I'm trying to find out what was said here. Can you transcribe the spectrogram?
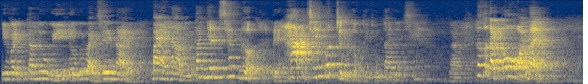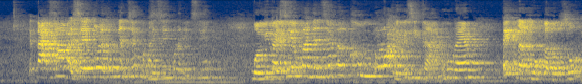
Như vậy chúng ta lưu ý đối với bài D này, bài nào chúng ta nhận xét được để hạn chế bớt trường hợp thì chúng ta nhận xét. Đấy. Thế tôi đặt câu hỏi này. Tại sao bài C cô lại không nhận xét mà bài D cô lại nhận xét bởi vì bài C chúng ta nhận xét nó không có loại được cái gì cả đúng không em x là thuộc tập hợp số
